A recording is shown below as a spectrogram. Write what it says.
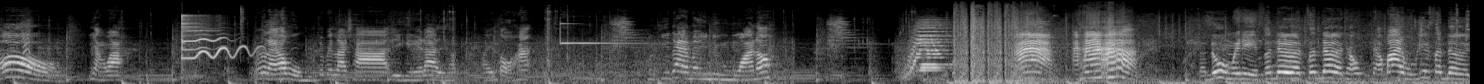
พ่ออย่างวะ ไม่เป็นไรครับผมจะเป็นราชา AK ได้เลยครับ ไปต่อฮะ เมื่อกี้ได้มาอีกหนึ่งหัวเนาะ อ่าอ่าฮะสะดุ้งไปดิสะเดิดสะเดิดแถวแถวบ้านผมเรียกสะเดิด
